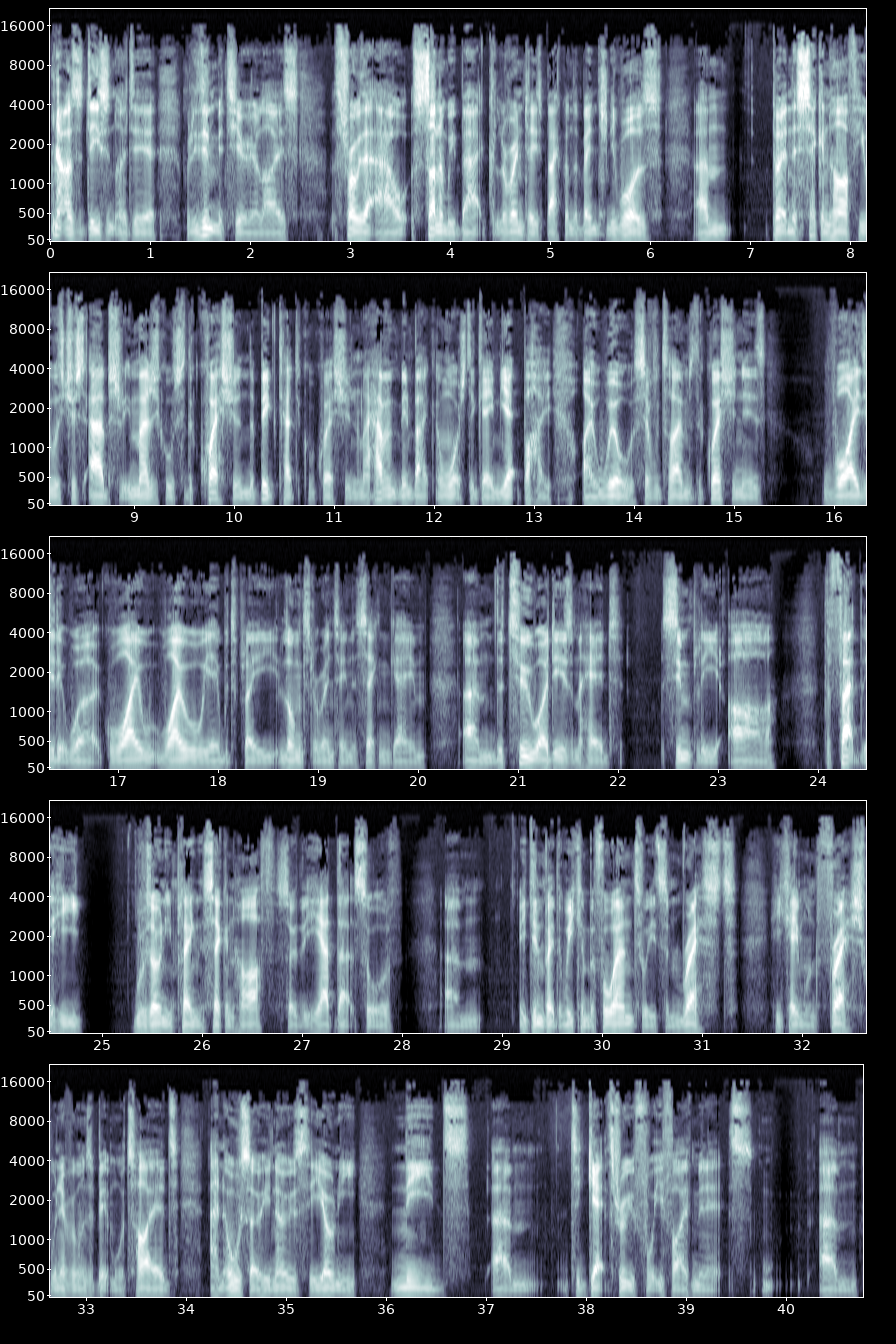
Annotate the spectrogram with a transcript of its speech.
that was a decent idea, but he didn't materialise. Throw that out. Son will be back. Llorente's back on the bench, and he was. Um, but in the second half, he was just absolutely magical. So the question, the big tactical question, and I haven't been back and watched the game yet, but I, will several times. The question is, why did it work? Why why were we able to play long to Llorente in the second game? Um, the two ideas in my head simply are the fact that he was only playing the second half, so that he had that sort of um, he didn't play the weekend beforehand, so he had some rest. He came on fresh when everyone's a bit more tired, and also he knows he only needs um, to get through 45 minutes. Um,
